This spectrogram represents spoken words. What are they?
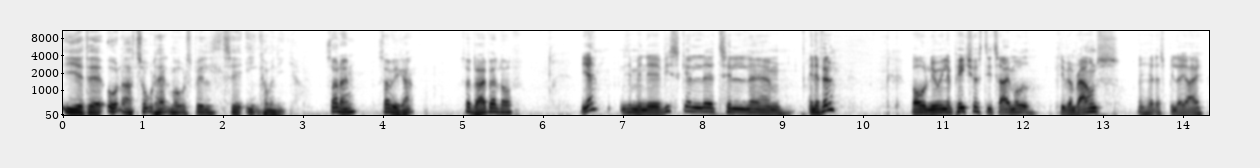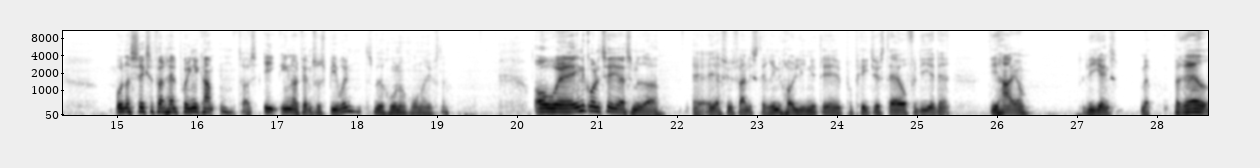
i et uh, under 2,5 målspil til 1,9. Sådan, så er vi i gang. Så er det dig, Baldorf. Ja, jamen øh, vi skal øh, til øh, NFL, hvor New England Patriots de tager imod Cleveland Browns, og her der spiller jeg under 46,5 point i kampen, så også 1,91 hos Bwin, smider 100 kroner efter. Og øh, en af grundene til, at jeg smider, øh, jeg synes faktisk, det er en rimelig høj linje det er på Patriots, det er jo fordi, at øh, de har jo ligaens med bred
